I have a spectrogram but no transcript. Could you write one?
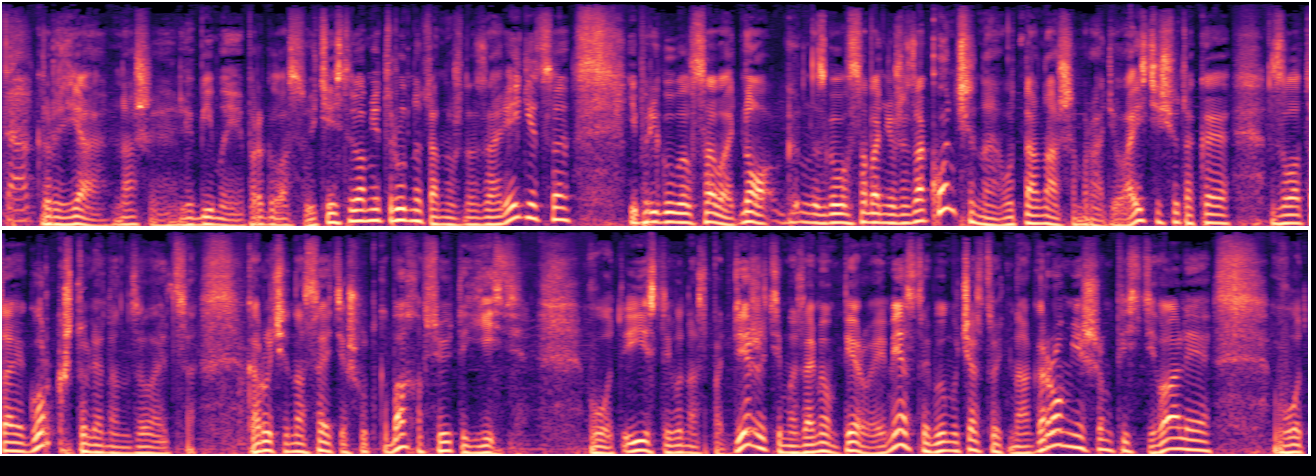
Так. Друзья, наши любимые, проголосуйте. Если вам не трудно, там нужно зарегиться и приголосовать. Но голосование уже закончено, вот на нашем радио. А есть еще такая золотая горка, что ли она называется. Короче, на сайте Шутка Баха все это есть. Вот. И если вы нас поддержите, мы займем первое место и будем участвовать на огромнейшем фестивале. Вот.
